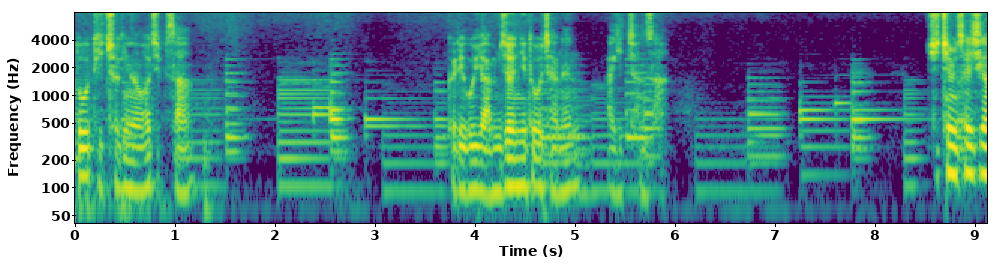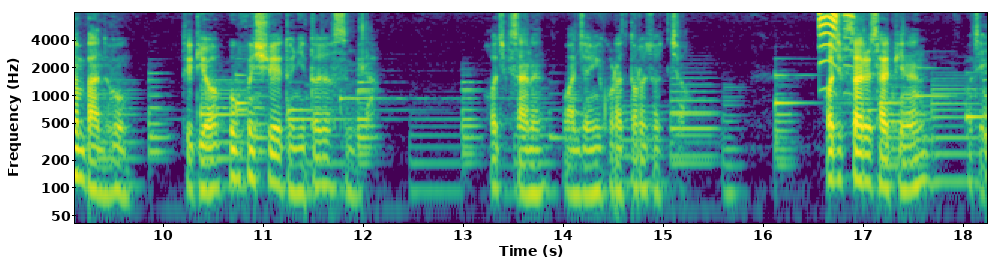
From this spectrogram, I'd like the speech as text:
또 뒤척이는 허집사. 그리고 얌전히도 자는 아기 천사. 취침 3시간 반 후 드디어 뿜뿜슈의 눈이 떠졌습니다. 허집사는 완전히 골아 떨어졌죠. 허집사를 살피는 허제이.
